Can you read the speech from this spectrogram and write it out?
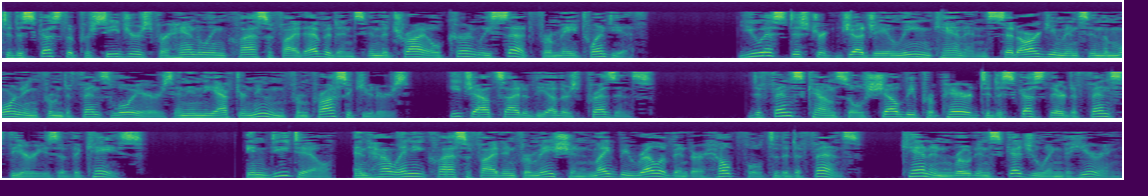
to discuss the procedures for handling classified evidence in the trial currently set for May 20. U.S. District Judge Aileen Cannon said arguments in the morning from defense lawyers and in the afternoon from prosecutors, each outside of the other's presence defense counsel shall be prepared to discuss their defense theories of the case in detail, and how any classified information might be relevant or helpful to the defense, Cannon wrote in scheduling the hearing.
